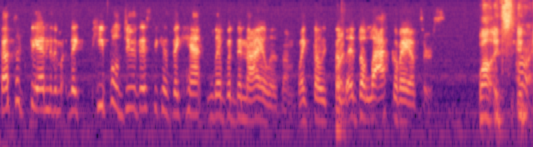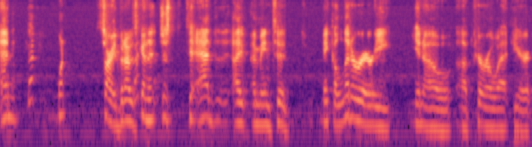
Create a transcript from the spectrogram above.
That's like the end of the like people do this because they can't live with the nihilism, like the the, right. the lack of answers. Well, it's it, right. and but what, sorry, but I was going to just to add. I, I, mean to make a literary you know uh, pirouette here.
